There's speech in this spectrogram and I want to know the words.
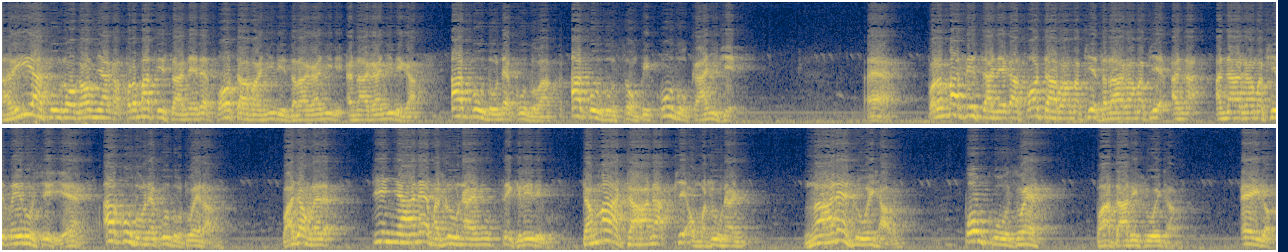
အရိယသူတော်ကောင်းများကပရမတ်သစ္စာနေတဲ့သောတာပန်ကြီးတွေသရဂန်ကြီးတွေအနာဂန်ကြီးတွေကအကုသိုလ်နဲ့ကုသိုလ်ဟာအကုသိုလ်စွန့်ပြီးကုသိုလ်ကံကြီးဖြစ်အဲပရမတ်သစ္စာနဲ့ကသောတာပန်မဖြစ်သရဂန်မဖြစ်အနာအနာဂန်မဖြစ်သေးလို့ရှိရင်အကုသိုလ်နဲ့ကုသိုလ်တွဲတာဘာကြောင့်လဲတဲ့ပညာနဲ့မလှူနိုင်ဘူးစိတ်ကလေးတွေကိုဓမ္မဒါနဖြစ်အောင်မလှူနိုင်ဘူးငါနဲ့လှူဝိချာပဲပုဂ္ဂိုလ်ဆွဲဘာဒါတွေလှူဝိချာအဲ့တော့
